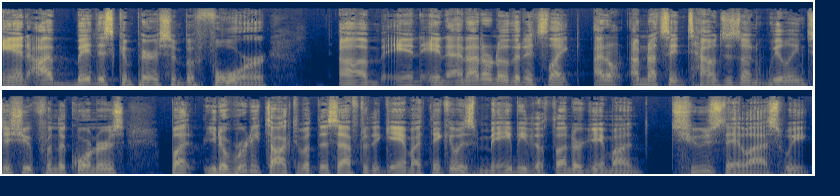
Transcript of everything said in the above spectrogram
And I've made this comparison before. Um, and, and and I don't know that it's like I don't I'm not saying Towns is unwilling to shoot from the corners, but you know Rudy talked about this after the game. I think it was maybe the Thunder game on Tuesday last week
